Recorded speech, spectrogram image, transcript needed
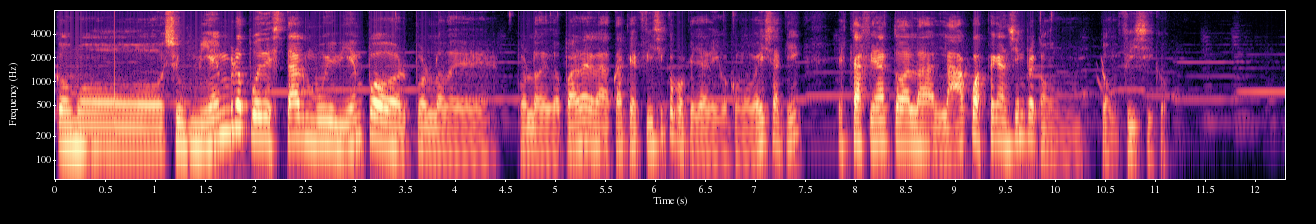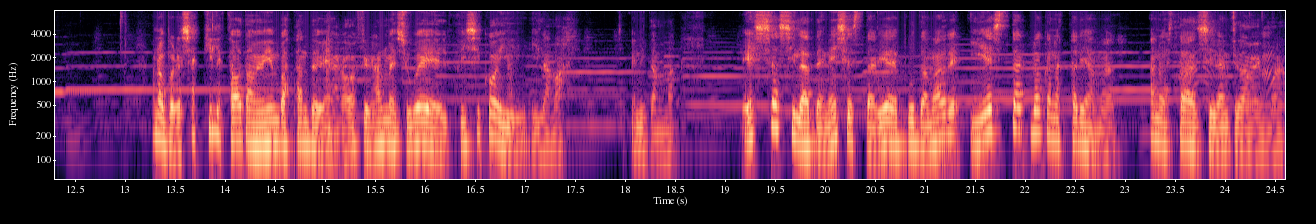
como submiembro puede estar muy bien por, por, lo de, por lo de dopar el ataque físico, porque ya digo, como veis aquí, es que al final todas las, aguas pegan siempre con, con físico. Bueno, pero esa skill estaba también bastante bien. Acabo de fijarme, sube el físico y, la magia. Ni tan mal. Esa si la tenéis estaría de puta madre. Y esta creo que no estaría mal. Ah, no, está el silencio también. Bueno.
